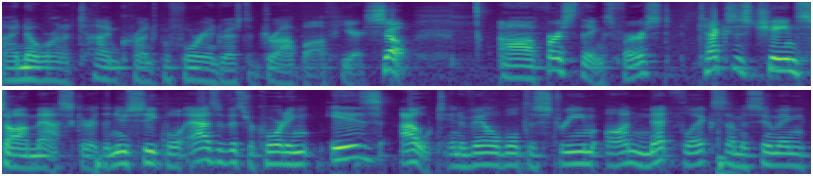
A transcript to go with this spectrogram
I know we're on a time crunch before Andrew has to drop off here. So, uh, first things first Texas Chainsaw Massacre, the new sequel, as of this recording, is out and available to stream on Netflix. I'm assuming.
